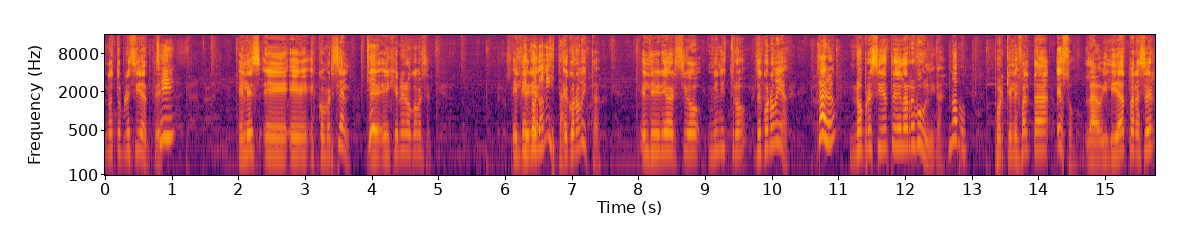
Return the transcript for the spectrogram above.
nuestro presidente, ¿Sí? él es, eh, eh, es comercial, eh, ingeniero comercial. economista. Economista. Él debería haber sido ministro de Economía. Claro. No presidente de la República. No, Porque le falta eso, la habilidad para ser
